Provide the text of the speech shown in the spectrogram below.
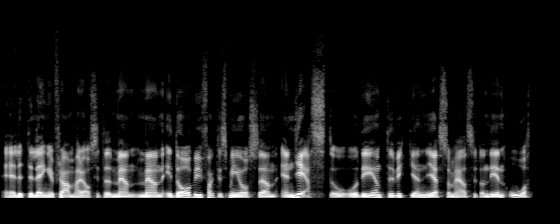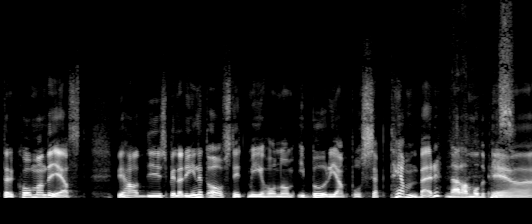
eh, lite längre fram här i avsnittet. Men, men idag har vi ju faktiskt med oss en, en gäst och, och, det är inte vilken gäst som helst utan det är en återkommande gäst. Vi hade ju, spelade in ett avsnitt med honom i början på september. När han mådde piss. Eh,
